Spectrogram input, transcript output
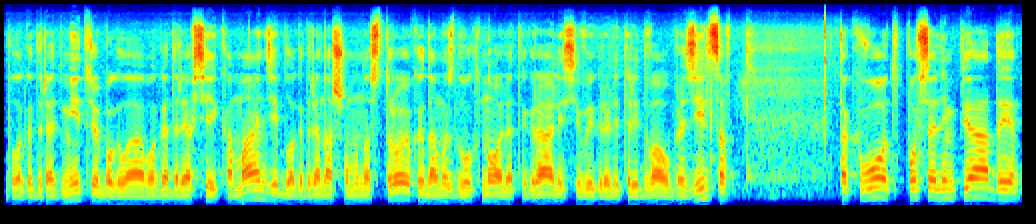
благодаря Дмитрию, благодаря всей команде, благодаря нашему настрою, когда мы с 2-0 отыгрались и выиграли 3-2 у бразильцев. Так вот, после Олимпиады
